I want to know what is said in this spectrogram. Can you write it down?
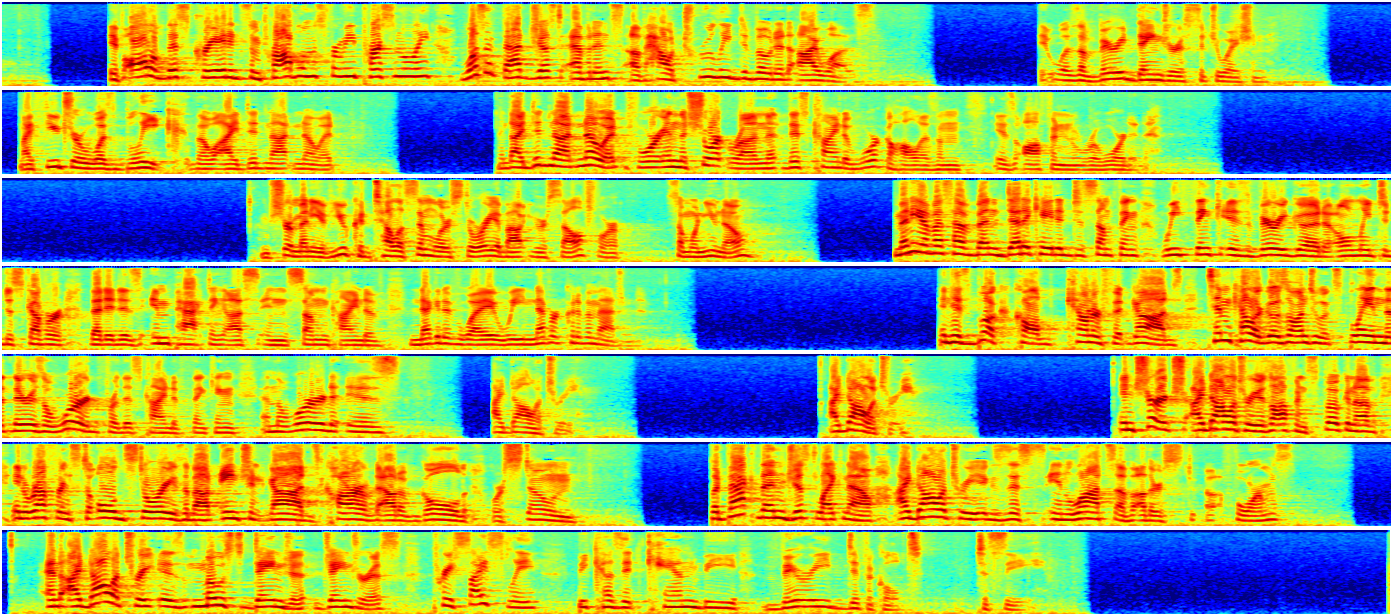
If all of this created some problems for me personally, wasn't that just evidence of how truly devoted I was? It was a very dangerous situation. My future was bleak, though I did not know it. And I did not know it, for in the short run, this kind of workaholism is often rewarded. I'm sure many of you could tell a similar story about yourself or someone you know. Many of us have been dedicated to something we think is very good only to discover that it is impacting us in some kind of negative way we never could have imagined. In his book called Counterfeit Gods, Tim Keller goes on to explain that there is a word for this kind of thinking, and the word is idolatry. Idolatry. In church, idolatry is often spoken of in reference to old stories about ancient gods carved out of gold or stone. But back then, just like now, idolatry exists in lots of other st- uh, forms. And idolatry is most danger- dangerous precisely because it can be very difficult to see.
